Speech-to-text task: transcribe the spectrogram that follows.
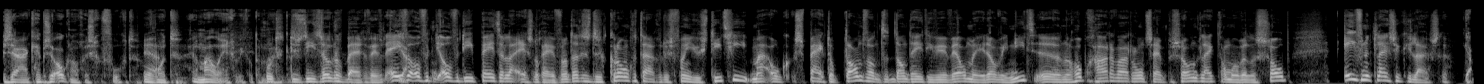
zaak hebben ze ook nog eens gevoegd. Ja. Om het helemaal ingewikkeld te Goed, maken. Dus die is ook nog bij geweest. Even ja. over, die, over die Peter Laes nog even. Want dat is de kroongetuige dus van justitie. Maar ook spijt op tand, want dan deed hij weer wel mee, dan weer niet. Uh, een hoop geharrewar rond zijn persoon. Het lijkt allemaal wel een soap. Even een klein stukje luisteren. Ja.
